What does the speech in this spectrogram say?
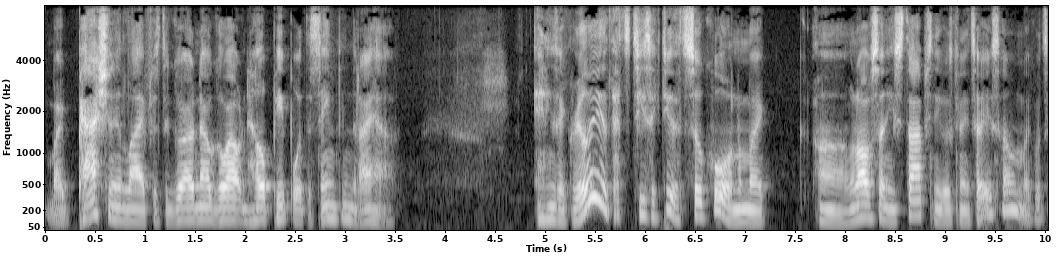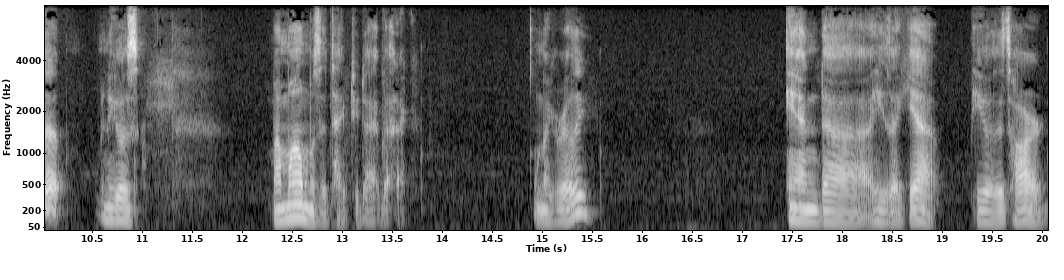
my passion in life is to go out now go out and help people with the same thing that I have. And he's like, really? That's he's like, dude, that's so cool. And I'm like, um, and all of a sudden he stops and he goes, Can I tell you something? I'm like, what's up? And he goes, My mom was a type 2 diabetic. I'm like, really? And uh, he's like, yeah. He goes, it's hard.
